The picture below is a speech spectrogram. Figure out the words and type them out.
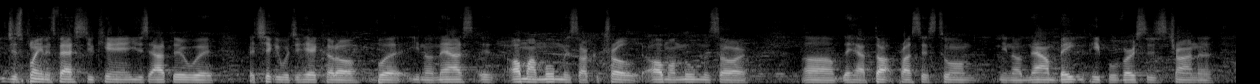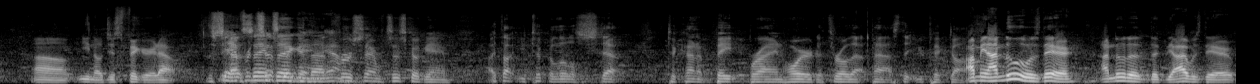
You just playing as fast as you can. You're just out there with a chicken with your head cut off. But you know, now it's, it, all my movements are controlled. All my movements are um, they have thought process to them. You know, now I'm baiting people versus trying to, um, you know, just figure it out. The San yeah, Francisco same thing game, in that yeah. first San Francisco game. I thought you took a little step to kind of bait Brian Hoyer to throw that pass that you picked off. I mean, I knew it was there. I knew the, the guy was there.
